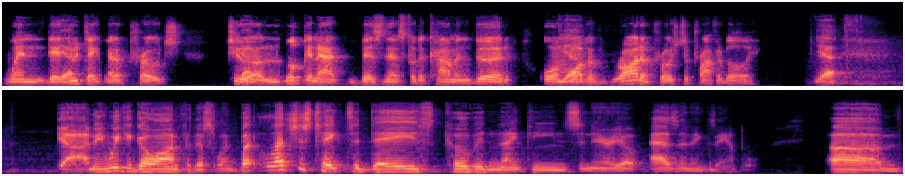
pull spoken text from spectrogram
when they yeah. do take that approach to yeah. uh, looking at business for the common good or yeah. more of a broad approach to profitability? Yeah. Yeah, I mean, we could go on for this one, but let's just take today's COVID 19 scenario as an example. Um,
